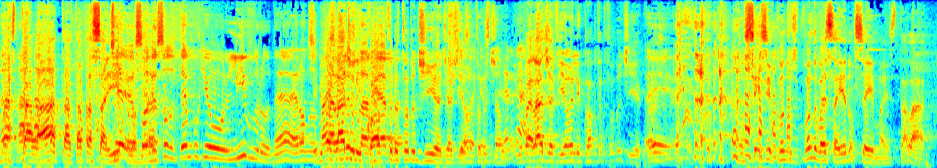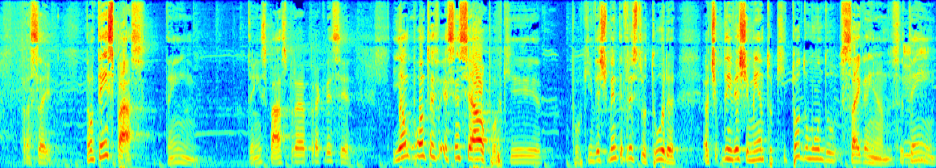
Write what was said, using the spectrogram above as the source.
Mas está lá, tá, tá para sair. Tchê, eu, sou, eu, sou, do tempo que o livro, né, era um dos ele mais vai lá de helicóptero todo dia, de avião todo dia. Ele vai lá de avião, helicóptero todo dia, quase, né? Não sei se quando, quando vai sair, não sei, mas está lá para sair. Então tem espaço, tem, tem espaço para crescer. E é um ponto essencial, porque porque investimento em infraestrutura é o tipo de investimento que todo mundo sai ganhando. Você uhum. tem.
